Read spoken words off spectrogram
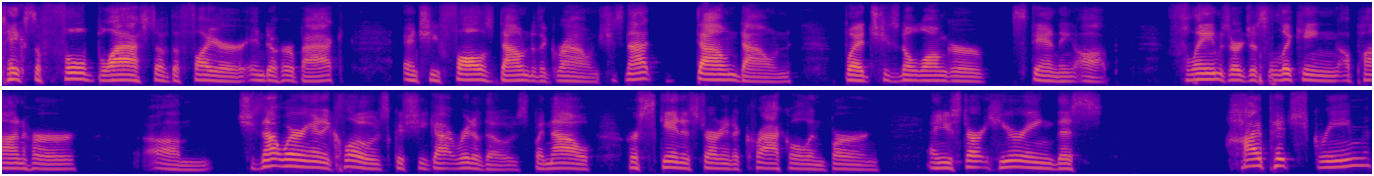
takes the full blast of the fire into her back and she falls down to the ground. She's not down, down, but she's no longer standing up. Flames are just licking upon her um she's not wearing any clothes because she got rid of those but now her skin is starting to crackle and burn and you start hearing this high pitched scream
